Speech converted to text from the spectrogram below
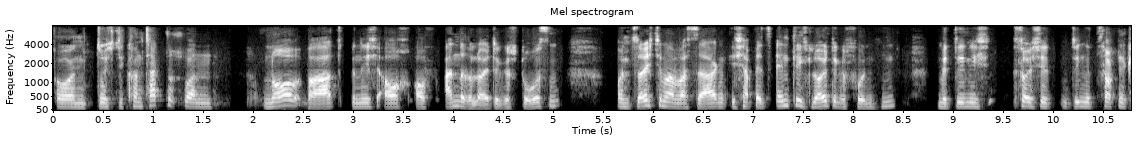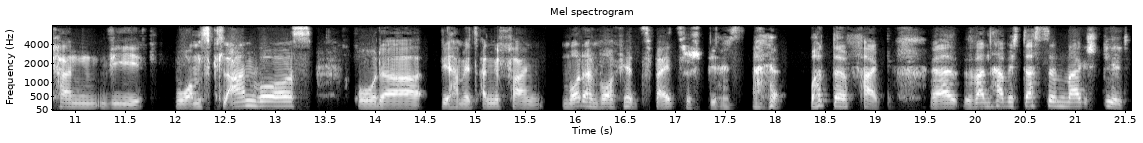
Und durch die Kontakte von Norbert bin ich auch auf andere Leute gestoßen. Und soll ich dir mal was sagen? Ich habe jetzt endlich Leute gefunden, mit denen ich solche Dinge zocken kann wie Worms Clan Wars oder wir haben jetzt angefangen, Modern Warfare 2 zu spielen. What the fuck? Ja, wann habe ich das denn mal gespielt?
